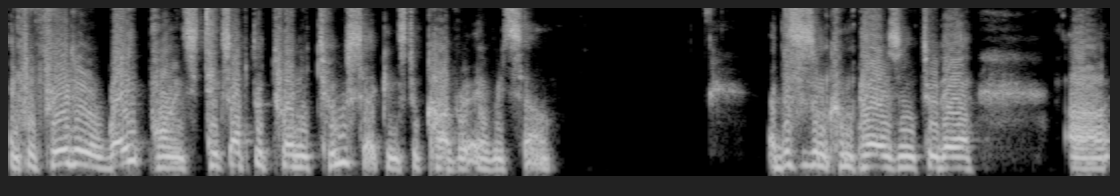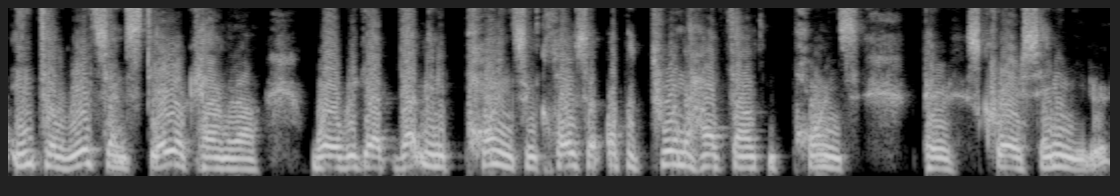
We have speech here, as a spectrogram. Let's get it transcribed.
And for further away points, it takes up to 22 seconds to cover every cell. This is in comparison to the uh, Intel RealSense stereo camera, where we get that many points and close up, up to two and a half thousand points per square centimeter,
